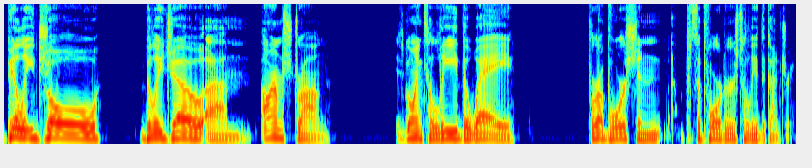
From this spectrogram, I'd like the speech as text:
Billie Joe, Billie Joe um, Armstrong is going to lead the way for abortion supporters to lead the country.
